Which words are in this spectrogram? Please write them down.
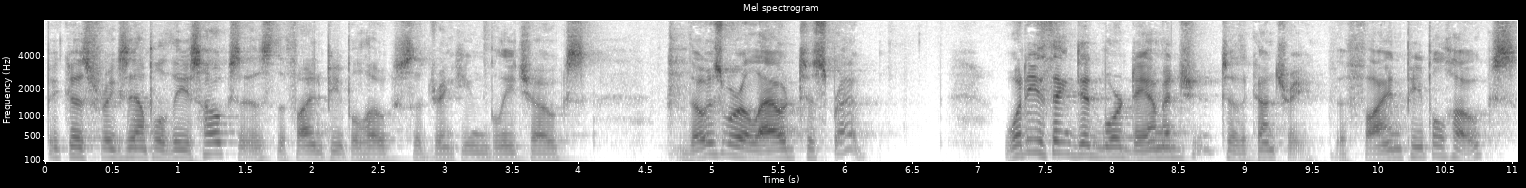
because, for example, these hoaxes, the Fine People hoax, the drinking bleach hoax, those were allowed to spread. What do you think did more damage to the country? The fine people hoax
